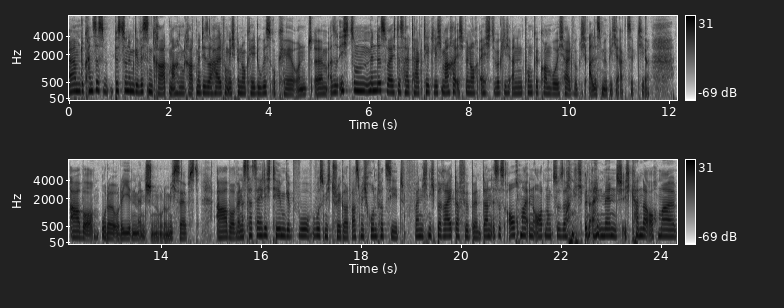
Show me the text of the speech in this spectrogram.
Ähm, du kannst es bis zu einem gewissen Grad machen, gerade mit dieser Haltung, ich bin okay, du bist okay. Und ähm, also ich zumindest, weil ich das halt tagtäglich mache, ich bin auch echt wirklich an den Punkt gekommen, wo ich halt wirklich alles Mögliche akzeptiere. Aber, oder, oder jeden Menschen oder mich selbst. Aber wenn es tatsächlich Themen gibt, wo, wo es mich triggert, was mich runterzieht, wenn ich nicht bereit dafür bin, dann ist es auch mal in Ordnung zu sagen, ich bin ein Mensch, ich kann da auch mal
